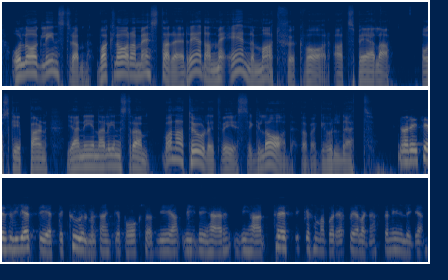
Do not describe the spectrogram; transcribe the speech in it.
och lag Lindström var klara mästare redan med en match kvar att spela. Och skippern Janina Lindström var naturligtvis glad över guldet. No, det känns ju jätte, jättekul med tanke på också att vi, har, vi, det här, vi har tre stycken som har börjat spela ganska nyligen,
